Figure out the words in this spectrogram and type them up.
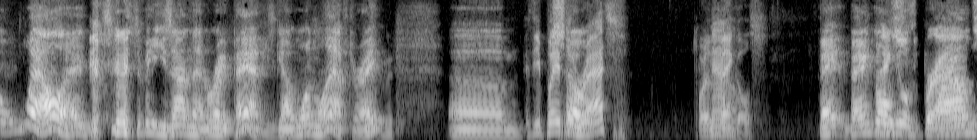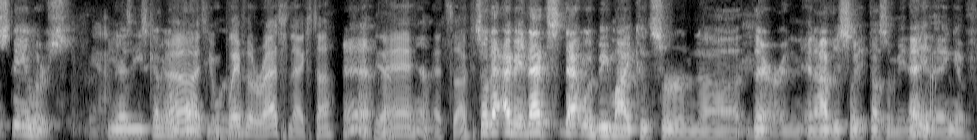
Well, it seems to be he's on that right path. He's got one left, right? Um, Has he played so, for the Rats or the no. Bengals? Ba- Bengals, Bengals, Browns, Steelers. Yeah. He has, he's going to go. Oh, he's going to play for the Rats next, huh? Yeah. Yeah. Eh, yeah. That sucks. So that I mean, that's that would be my concern uh, there, and, and obviously it doesn't mean anything if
